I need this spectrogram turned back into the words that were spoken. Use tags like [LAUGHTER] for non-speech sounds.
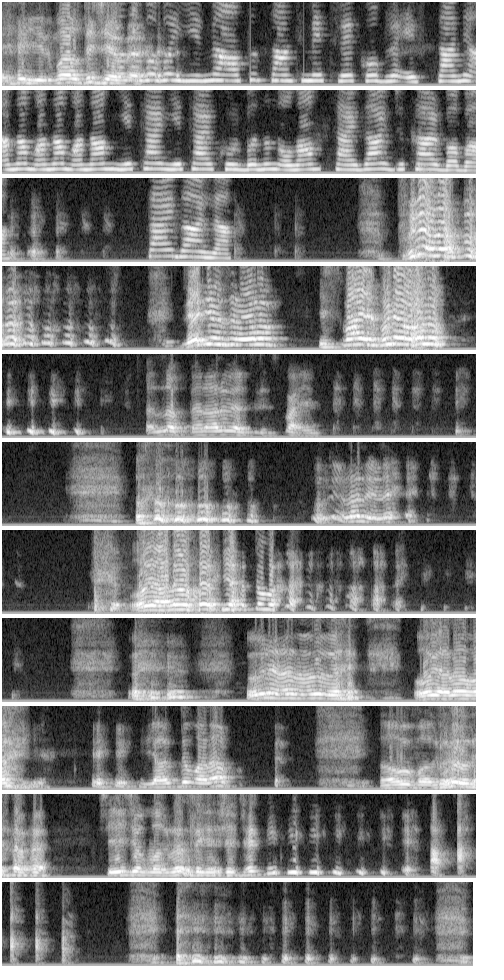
[LAUGHS] 26 Baba cebe. baba 26 santimetre kobra efsane anam anam anam yeter yeter kurbanın olam Serdar Cıkar baba. [LAUGHS] Serdar'la. Bu ne lan bu? [LAUGHS] ne diyorsun oğlum? İsmail bu ne oğlum? Allah belanı versin İsmail. bu ne lan öyle? Oy anam oy yandım Öyle lan oğlum. Oy anam oy. yandım anam. Abi farklı oldu. Şeyi çok farklı oldu gerçekten.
